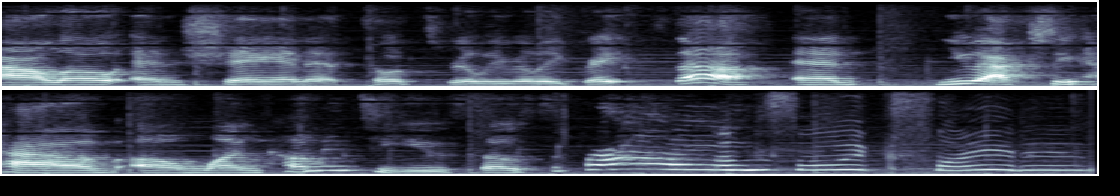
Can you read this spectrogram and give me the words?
aloe and shea in it, so it's really, really great stuff. And you actually have um, one coming to you, so surprise! I'm so excited.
